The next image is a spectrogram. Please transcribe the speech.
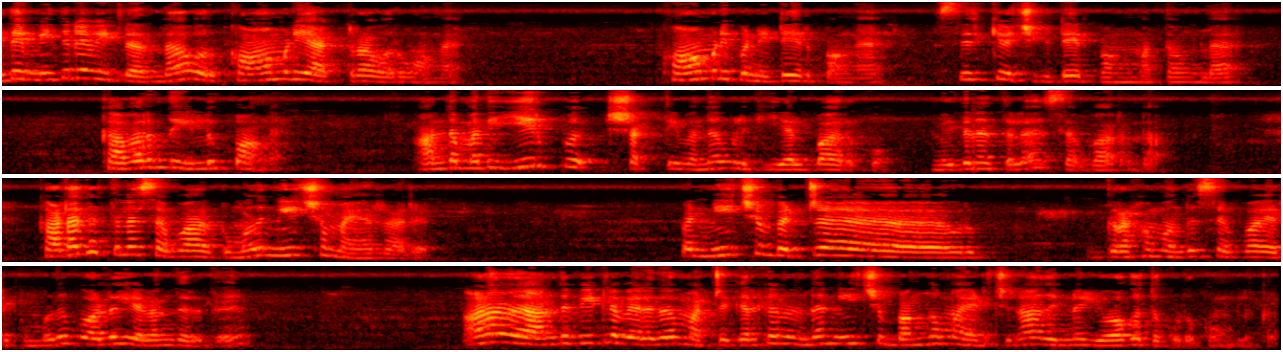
இதே மிதுன வீட்டில் இருந்தால் ஒரு காமெடி ஆக்டராக வருவாங்க. காமெடி பண்ணிகிட்டே இருப்பாங்க. சிரிக்க வச்சுக்கிட்டே இருப்பாங்க மற்றவங்கள கவர்ந்து இழுப்பாங்க. அந்த மாதிரி ஈர்ப்பு சக்தி வந்து அவங்களுக்கு இயல்பாக இருக்கும். மிதனத்தில் செவ்வாய் இருந்தால் கடகத்தில் செவ்வாய் இருக்கும்போது நீச்சம் ஆயிடுறாரு இப்போ நீச்சம் பெற்ற ஒரு கிரகம் வந்து செவ்வாய் இருக்கும்போது வலு இழந்துருது. ஆனால் அந்த வீட்டில் வேறு ஏதாவது மற்ற கிரகம் இருந்தால் நீச்சம் பங்கம் ஆயிடுச்சுன்னா அது இன்னும் யோகத்தை கொடுக்கும் உங்களுக்கு.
